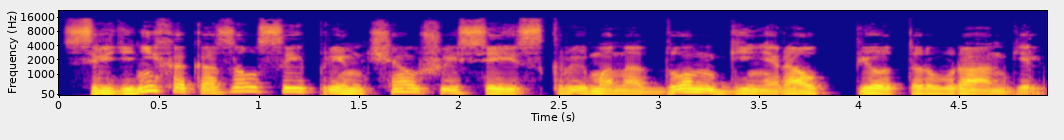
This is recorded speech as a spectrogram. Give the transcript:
Среди них оказался и примчавшийся из Крыма на Дон генерал Петр Врангель.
